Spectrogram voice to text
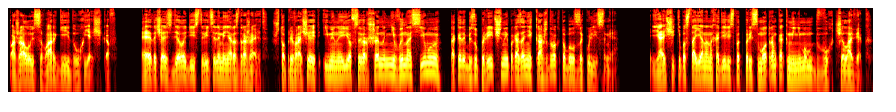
Пожалуй, сварги и двух ящиков. Эта часть дела действительно меня раздражает. Что превращает именно ее в совершенно невыносимую, так это безупречные показания каждого, кто был за кулисами. Ящики постоянно находились под присмотром как минимум двух человек.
